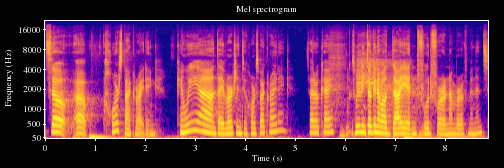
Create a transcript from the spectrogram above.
so uh, horseback riding. Can we uh, diverge into horseback riding? Is that okay? Because we've been talking about diet and food for a number of minutes.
